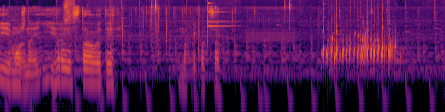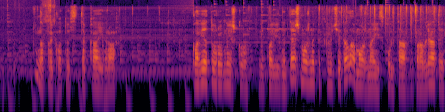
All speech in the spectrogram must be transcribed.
і можна ігри ставити. Наприклад, це. Наприклад, ось така ігра. Клавіатуру мишку, відповідно, теж можна підключити, але можна і з пульта управляти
